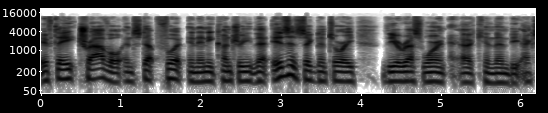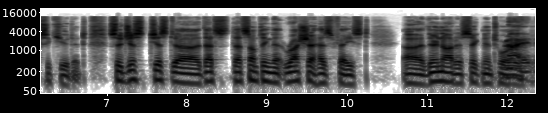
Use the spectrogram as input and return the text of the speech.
if they travel and step foot in any country that is a signatory, the arrest warrant uh, can then be executed. So just just uh, that's that's something that Russia has faced uh, they're not a signatory. Right.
